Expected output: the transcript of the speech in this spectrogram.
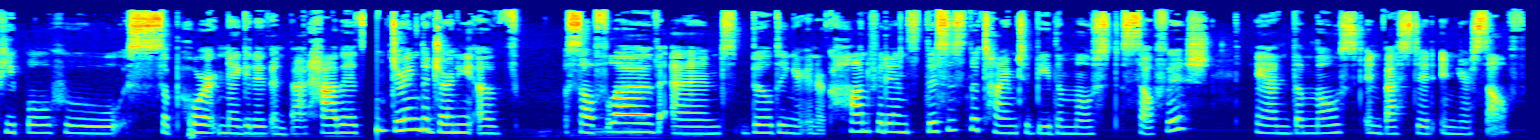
people who support negative and bad habits. During the journey of self love and building your inner confidence, this is the time to be the most selfish and the most invested in yourself.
